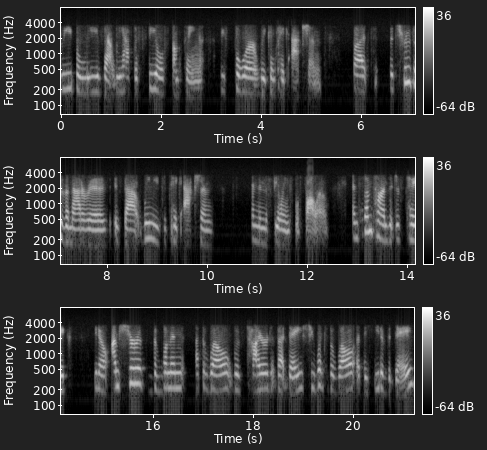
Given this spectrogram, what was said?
we believe that we have to feel something before we can take action. But the truth of the matter is is that we need to take action and then the feelings will follow. And sometimes it just takes, you know, I'm sure the woman at the well was tired that day. She went to the well at the heat of the day.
